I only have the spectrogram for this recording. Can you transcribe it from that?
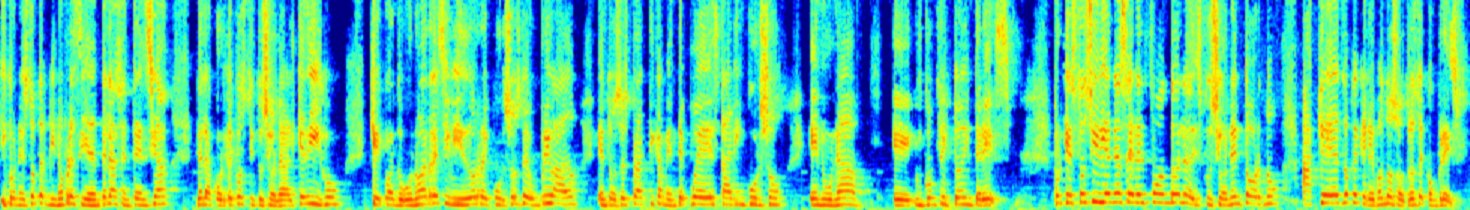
y con esto termino, presidente, la sentencia de la Corte Constitucional que dijo que cuando uno ha recibido recursos de un privado, entonces prácticamente puede estar incurso en una, eh, un conflicto de interés. Porque esto sí viene a ser el fondo de la discusión en torno a qué es lo que queremos nosotros de Congreso.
